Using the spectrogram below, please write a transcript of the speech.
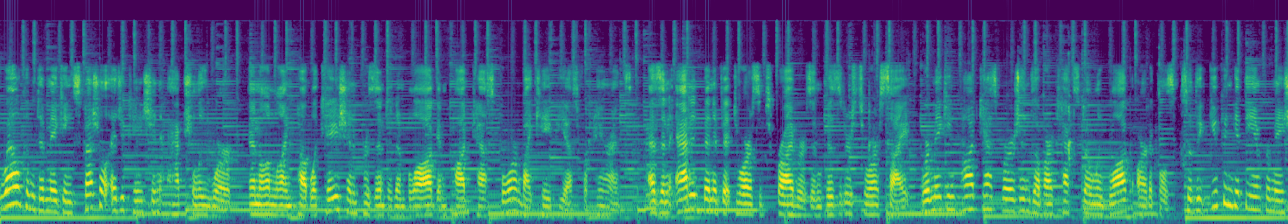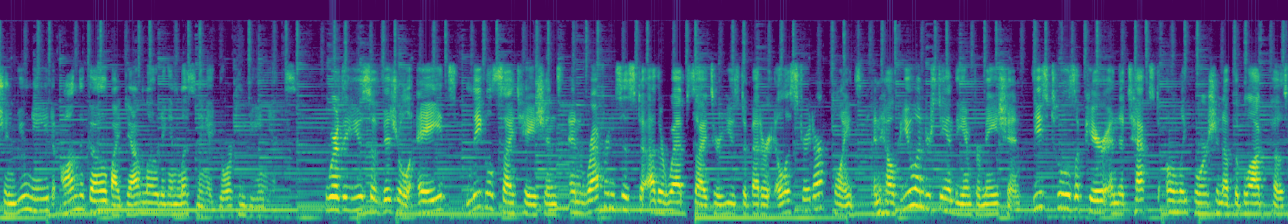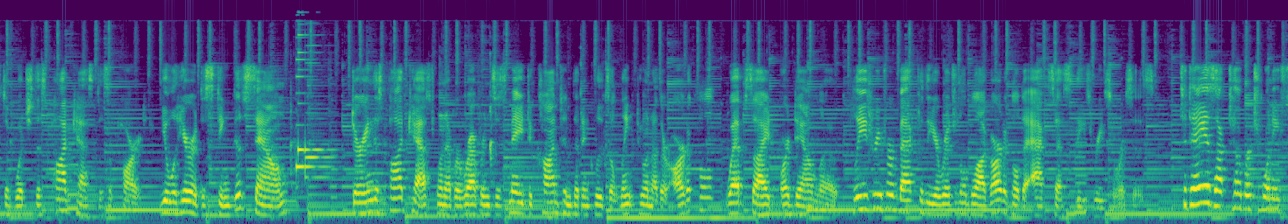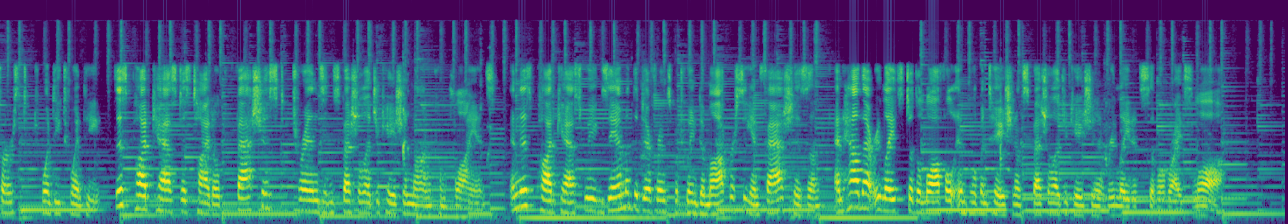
Welcome to Making Special Education Actually Work, an online publication presented in blog and podcast form by KPS for Parents. As an added benefit to our subscribers and visitors to our site, we're making podcast versions of our text only blog articles so that you can get the information you need on the go by downloading and listening at your convenience where the use of visual aids, legal citations, and references to other websites are used to better illustrate our points and help you understand the information. These tools appear in the text only portion of the blog post of which this podcast is a part. You will hear a distinctive sound during this podcast whenever reference is made to content that includes a link to another article, website, or download. Please refer back to the original blog article to access these resources. Today is October 21st, 2020. This podcast is titled Fascist Trends in Special Education Noncompliance. In this podcast, we examine the difference between democracy and fascism and how that relates to the lawful implementation of special education and related civil rights law.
